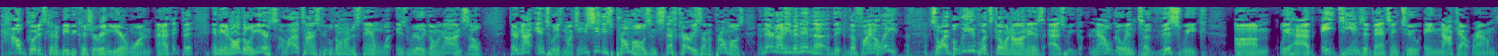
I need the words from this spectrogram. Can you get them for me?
how good it's going to be because you're in year one. And I think that in the inaugural years, a lot of times people don't understand what is really going on, so they're not into it as much. And you see these promos, and Steph Curry's on the promos, and they're not even in the the, the final eight. so I believe what's going on is as we go, now go into this week. Um, we have eight teams advancing to a knockout round,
